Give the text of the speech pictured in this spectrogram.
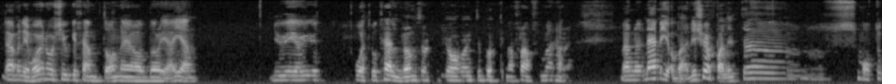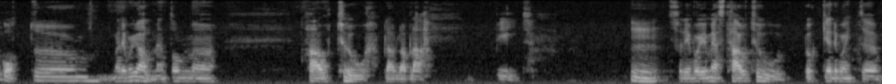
Ja, men det var ju då 2015 när jag började igen. Nu är jag ju på ett hotellrum så jag har inte böckerna framför mig här. Men, nej, men jag började köpa lite smått och gott. Eh, men det var ju allmänt om eh, how to bla bla bla. Bild. Mm. Så det var ju mest how-to-böcker, det var inte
